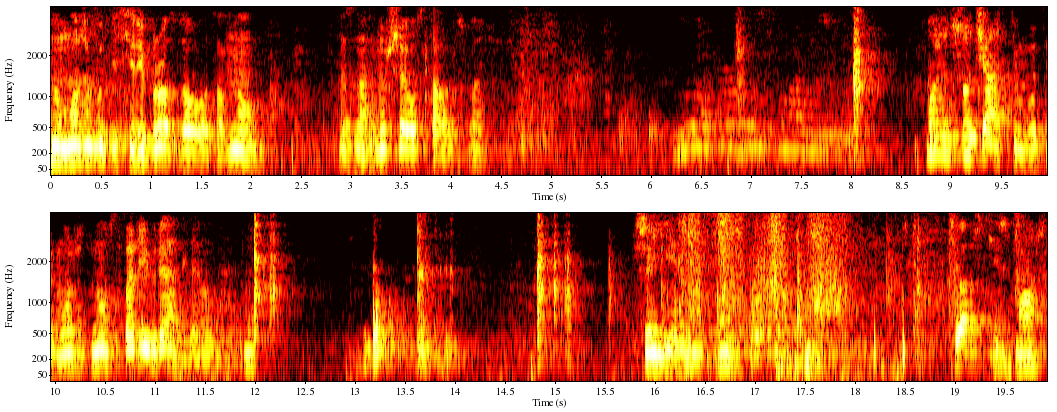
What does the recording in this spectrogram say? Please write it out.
Ну, може бути серебро з золотом, ну, не знаю, ну ще осталось, бачиш? Можуть сучасні бути, можуть, ну, старі вряд ли. але, ще є. Ну, Чашки, смажки.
